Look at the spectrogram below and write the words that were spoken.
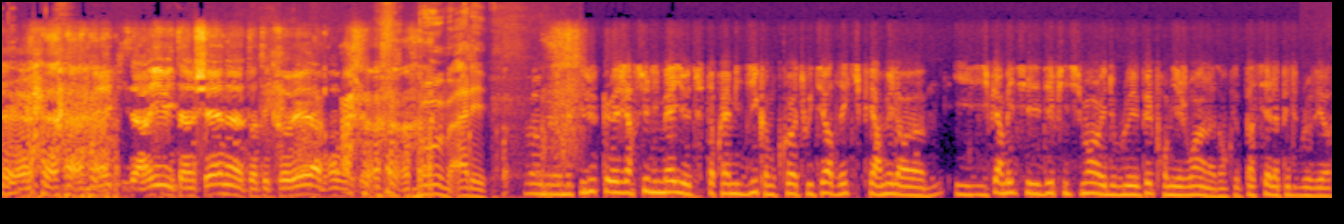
Les mecs, ils arrivent, ils t'enchaînent, toi t'es crevé là, bravo. Boum, allez. Ouais, mais- mais c'est juste que j'ai reçu l'email euh, tout après-midi comme quoi Twitter disait qu'il fermait leur, il, il permet de définitivement les WP le 1er juin, là, donc de passer à la PWA.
